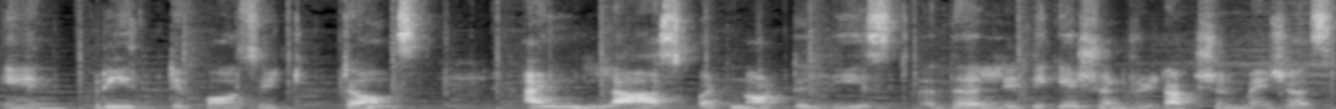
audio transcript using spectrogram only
in pre deposit terms, and last but not the least, the litigation reduction measures.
